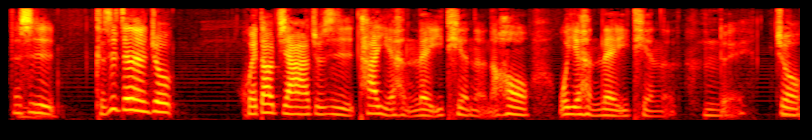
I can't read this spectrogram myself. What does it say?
但是，嗯、可是真的就回到家，就是他也很累一天了，然后我也很累一天了，嗯、对，就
